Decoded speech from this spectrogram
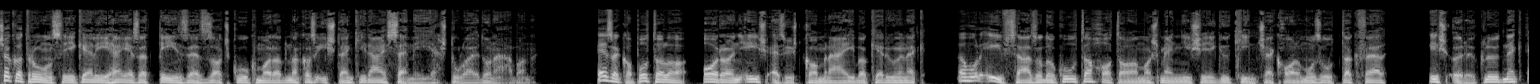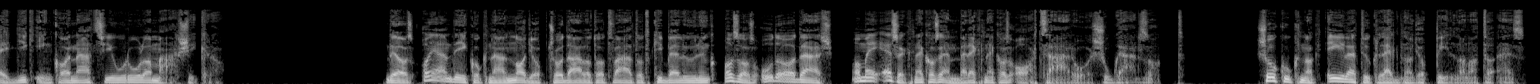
Csak a trónszék elé helyezett pénzes zacskók maradnak az Isten király személyes tulajdonában. Ezek a potala arany és ezüst kamráiba kerülnek, ahol évszázadok óta hatalmas mennyiségű kincsek halmozódtak fel, és öröklődnek egyik inkarnációról a másikra de az ajándékoknál nagyobb csodálatot váltott ki belőlünk az az odaadás, amely ezeknek az embereknek az arcáról sugárzott. Sokuknak életük legnagyobb pillanata ez.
